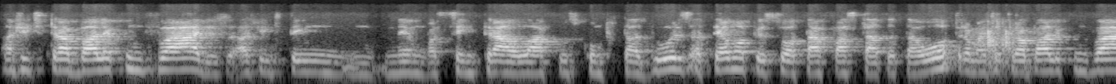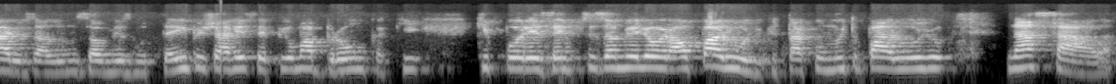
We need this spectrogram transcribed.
a gente trabalha com vários, a gente tem um, né, uma central lá com os computadores, até uma pessoa está afastada da outra, mas eu trabalho com vários alunos ao mesmo tempo e já recebi uma bronca aqui, que, por exemplo, precisa melhorar o barulho, que está com muito barulho na sala.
